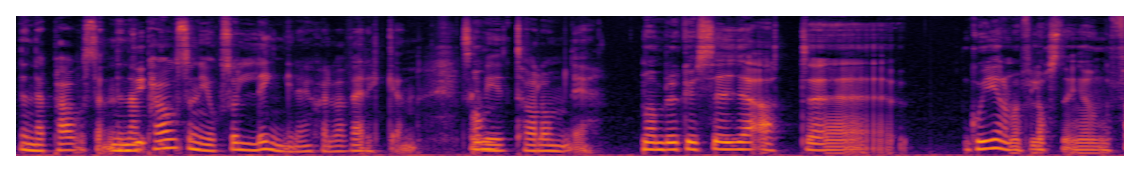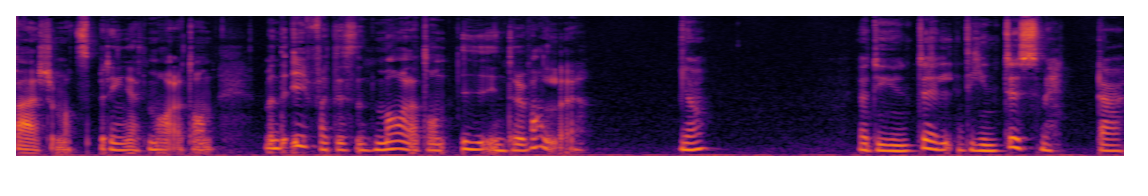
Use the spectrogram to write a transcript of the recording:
Den där pausen, den där Det- pausen är också längre än själva verken. Ska Om- vi tala om det? Man brukar ju säga att eh, gå igenom en förlossning är ungefär som att springa ett maraton. Men det är faktiskt ett maraton i intervaller. Ja. Ja, det är ju inte, det är inte smärta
